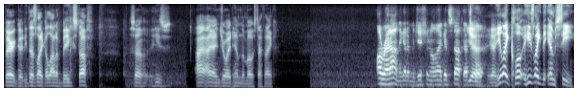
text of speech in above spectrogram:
very good. He does like a lot of big stuff, so he's I, I enjoyed him the most. I think. All right, on. They got a magician and all that good stuff. That's yeah, cool. yeah. He like clo- he's like the MC.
